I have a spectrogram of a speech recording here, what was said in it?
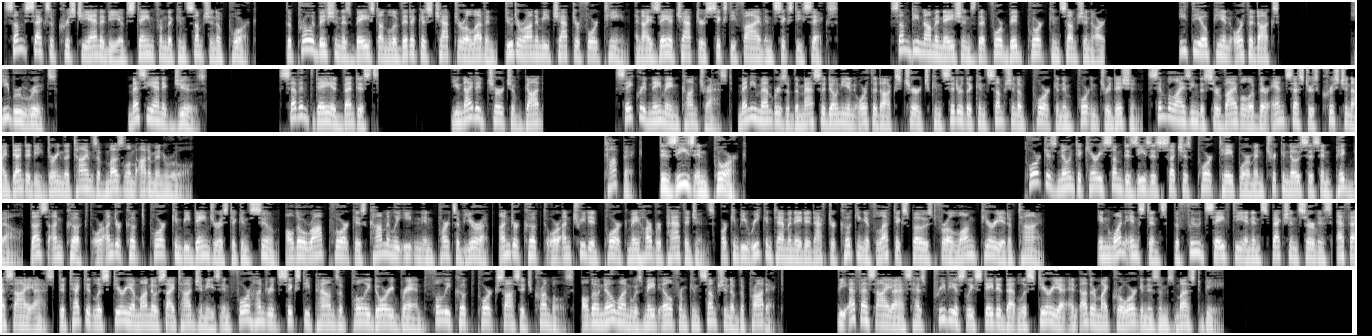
Some sects of Christianity abstain from the consumption of pork. The prohibition is based on Leviticus chapter 11, Deuteronomy chapter 14, and Isaiah chapters 65 and 66. Some denominations that forbid pork consumption are Ethiopian Orthodox Hebrew Roots Messianic Jews Seventh-day Adventists United Church of God Sacred name in contrast, many members of the Macedonian Orthodox Church consider the consumption of pork an important tradition, symbolizing the survival of their ancestors' Christian identity during the times of Muslim Ottoman rule. Disease in pork Pork is known to carry some diseases such as pork tapeworm and trichinosis and pigbel, thus uncooked or undercooked pork can be dangerous to consume. Although raw pork is commonly eaten in parts of Europe, undercooked or untreated pork may harbor pathogens, or can be recontaminated after cooking if left exposed for a long period of time. In one instance, the Food Safety and Inspection Service FSIS detected Listeria monocytogenes in 460 pounds of Polidori brand fully cooked pork sausage crumbles, although no one was made ill from consumption of the product. The FSIS has previously stated that Listeria and other microorganisms must be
